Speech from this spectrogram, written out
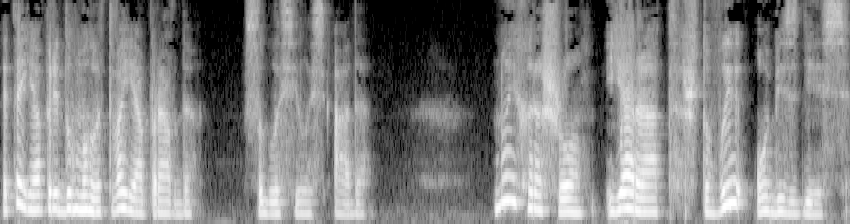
«Это я придумала, твоя правда», — согласилась Ада. «Ну и хорошо, я рад, что вы обе здесь».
